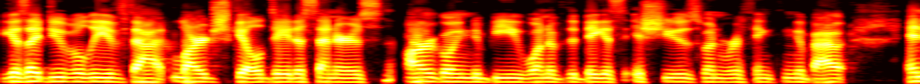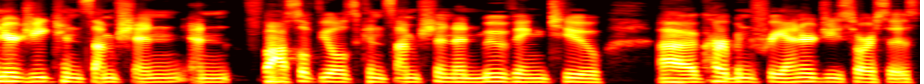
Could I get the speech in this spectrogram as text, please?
because I do believe that large scale data centers are going to be one of the biggest issues when we're thinking about energy consumption and fossil fuels consumption and moving to uh, carbon free energy sources.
